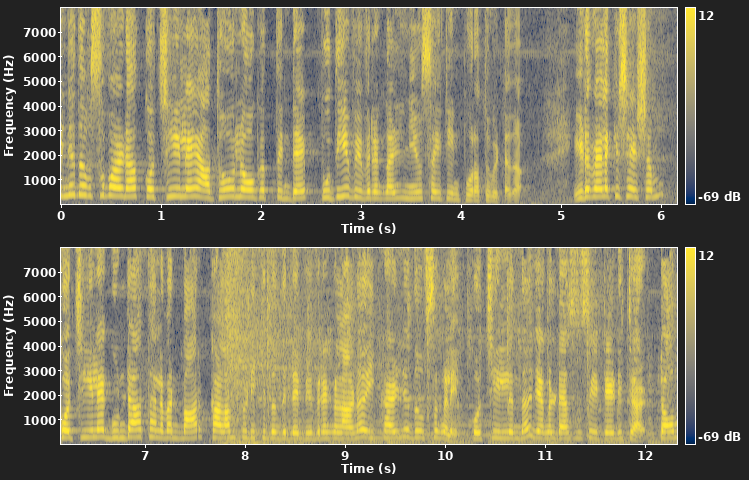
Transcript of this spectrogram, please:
കഴിഞ്ഞ ദിവസമാണ് കൊച്ചിയിലെ അധോലോകത്തിന്റെ പുതിയ വിവരങ്ങൾ ന്യൂസ് എയ്റ്റീൻ പുറത്തുവിട്ടത്. ഇടവേളയ്ക്ക് ശേഷം കൊച്ചിയിലെ ഗുണ്ടാ തലവന്മാർ കളം പിടിക്കുന്നതിന്റെ വിവരങ്ങളാണ് ഇക്കഴിഞ്ഞ ദിവസങ്ങളിൽ കൊച്ചിയിൽ നിന്ന് ഞങ്ങളുടെ അസോസിയേറ്റ് എഡിറ്റർ ടോം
